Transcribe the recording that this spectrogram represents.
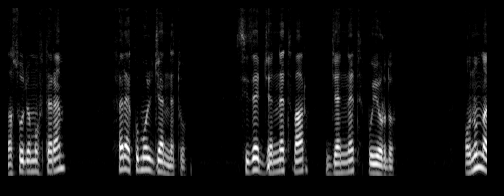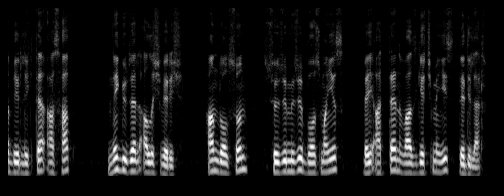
Resulü Muhterem, felekumul cennetu size cennet var, cennet buyurdu. Onunla birlikte ashab, ne güzel alışveriş, andolsun sözümüzü bozmayız, beyatten vazgeçmeyiz dediler.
